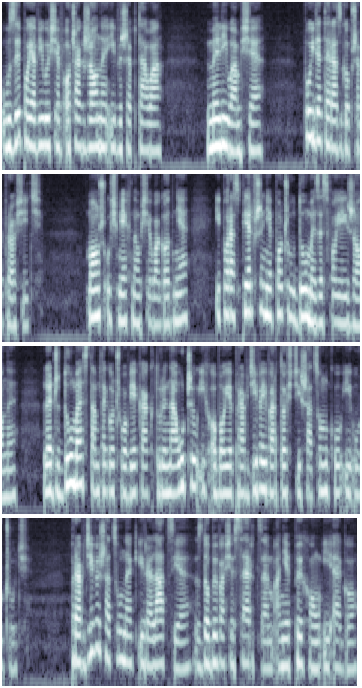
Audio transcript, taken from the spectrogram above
Łzy pojawiły się w oczach żony i wyszeptała: Myliłam się. Pójdę teraz go przeprosić. Mąż uśmiechnął się łagodnie i po raz pierwszy nie poczuł dumy ze swojej żony, lecz dumę z tamtego człowieka, który nauczył ich oboje prawdziwej wartości szacunku i uczuć. Prawdziwy szacunek i relacje zdobywa się sercem, a nie pychą i ego.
